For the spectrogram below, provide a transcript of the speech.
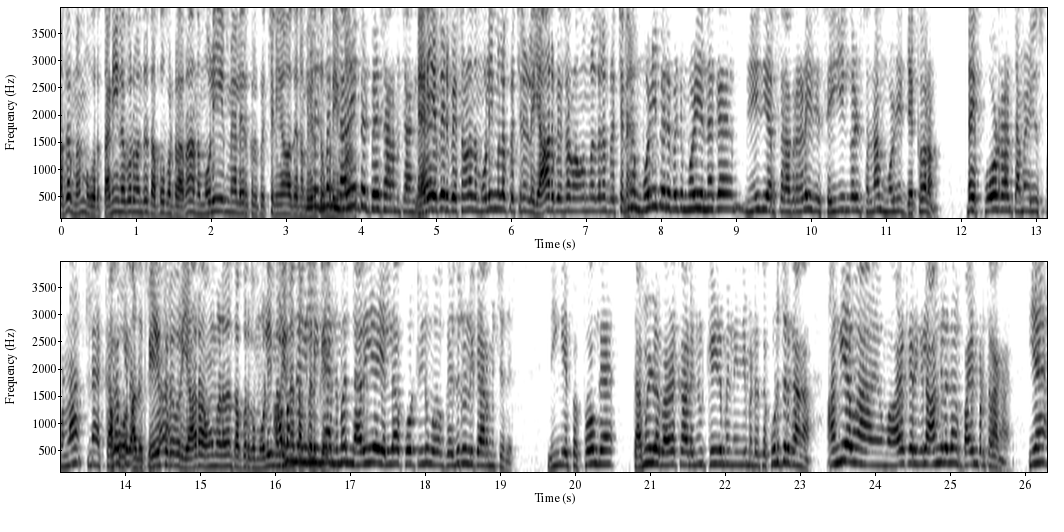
அதான் மேம் ஒரு தனி நபர் வந்து தப்பு பண்றாருன்னா அந்த மொழி மேல இருக்கிற பிரச்சனையோ அதை நம்ம மாதிரி முடியுமா? நிறைய பேர் பேச ஆரம்பிச்சாங்க. நிறைய பேர் பேசினாலும் அந்த மொழி மேல பிரச்சனை இல்லை. யார் பேசுறாங்களோ அவங்க மேல தானே பிரச்சனை மொழி பேரை பற்றி மொழி என்னக்க நீதியரசர் அவர்களை இது செய்யுங்கள் சொன்னால் மொழி டெக்கோரம் டேய் போடுறான் தமிழ் யூஸ் பண்ணா என்ன அது பேசுறவர் யாரும் அவங்க மேல தான் தப்பு இருக்கு. மொழி மேல தப்பு இருக்கு? அந்த மாதிரி நிறைய எல்லா கோர்ட்டிலும் எதிரொலிக்க ஆரம்பிச்சது. நீங்கள் இப்போ போங்க தமிழில் வழக்காடுங்கள் கீழமை நீதிமன்றத்தை கொடுத்துருக்காங்க. அங்கேயே வழக்கறிஞர்கள் ஆங்கிலம் தான் பயன்படுத்துகிறாங்க ஏன்?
